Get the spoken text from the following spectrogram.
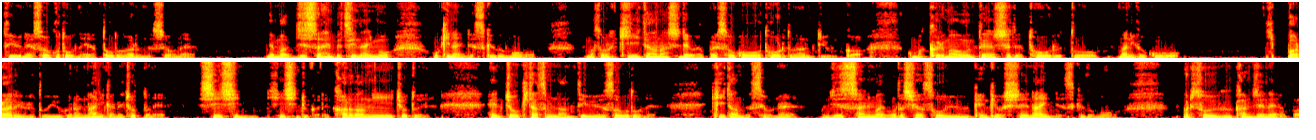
ていうね、そういうことをね、やったことがあるんですよね。で、まあ実際別に何も起きないんですけども、まあその聞いた話ではやっぱりそこを通るとなんていうか、まあ車を運転してて通ると何かこう、引っ張られるというか、何かね、ちょっとね、心身、心身というかね、体にちょっとね、変調をきたすみなんていう、そういうことをね、聞いたんですよね。実際に前私はそういう研究をしてないんですけども、やっぱりそういう感じでね、やっぱ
